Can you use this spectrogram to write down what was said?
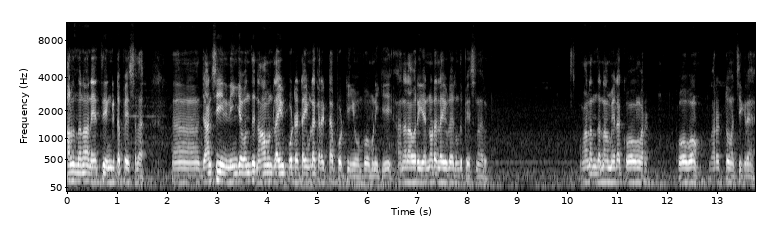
ஆளுந்தனா நேற்று எங்கிட்ட பேசலை. ஜான்சி நீங்கள் வந்து நான் லைவ் போட்ட டைமில் கரெக்டாக போட்டீங்க ஒம்பது மணிக்கு. அதனால் அவர் என்னோட லைவில் இருந்து பேசினார். ஆனந்தனா மேலே கோபம் வர கோபம் வரட்டும் வச்சுக்கிறேன்.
